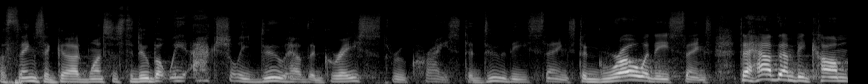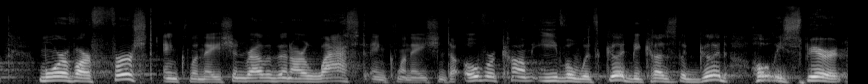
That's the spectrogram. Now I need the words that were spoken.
of things that God wants us to do, but we actually do have the grace through Christ to do these things, to grow in these things, to have them become more of our first inclination rather than our last inclination, to overcome evil with good because the good Holy Spirit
